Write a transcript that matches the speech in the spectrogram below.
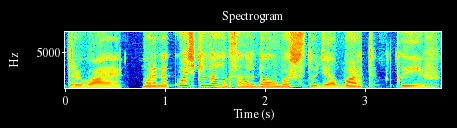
триває. Марина Кочкіна, Олександр Довбиш, студія Барт, Київ.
